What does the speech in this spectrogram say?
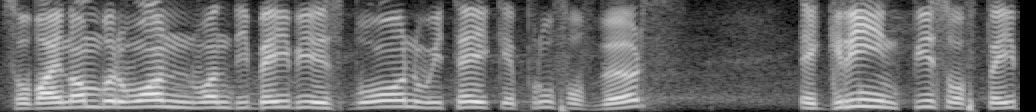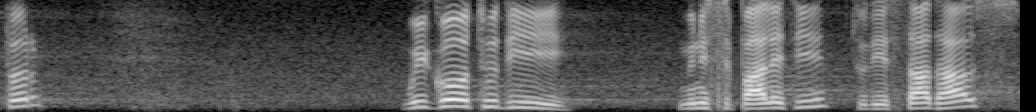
So, by number one, when the baby is born, we take a proof of birth, a green piece of paper, we go to the municipality, to the stadhouse,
